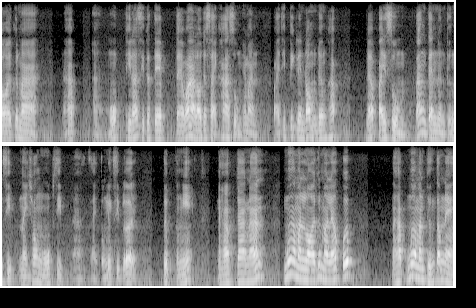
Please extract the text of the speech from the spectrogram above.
ลอยขึ้นมานะครับอ่า move ทีละ 10 สเต็ปแต่ว่าเราจะใส่ค่าสุ่มให้มันไปที่ pick random เหมือนเดิมครับ แล้วไปสุ่มตั้งแต่ 1 ถึง 10 ในช่อง move 10อ่าใส่ตรงเลข 10 เลย ตึ๊บตรงนี้นะครับ จากนั้นเมื่อมันลอยขึ้นมาแล้วปุ๊บ นะครับ เมื่อมันถึงตำแหน่ง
